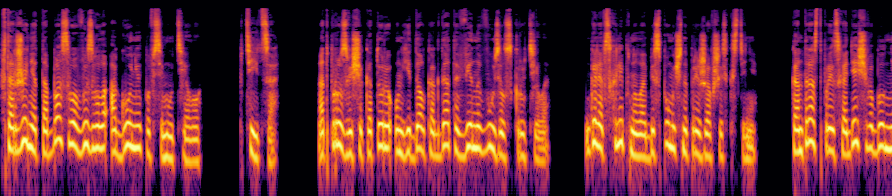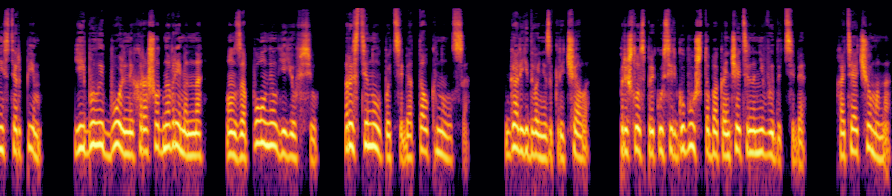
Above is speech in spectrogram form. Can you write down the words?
Вторжение Табасова вызвало агонию по всему телу. Птица. От прозвища, которое он ей дал когда-то, вены в узел скрутила. Галя всхлипнула, беспомощно прижавшись к стене. Контраст происходящего был нестерпим. Ей было и больно, и хорошо одновременно. Он заполнил ее всю. Растянул под себя, толкнулся. Галя едва не закричала. Пришлось прикусить губу, чтобы окончательно не выдать себя. Хотя о чем она?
